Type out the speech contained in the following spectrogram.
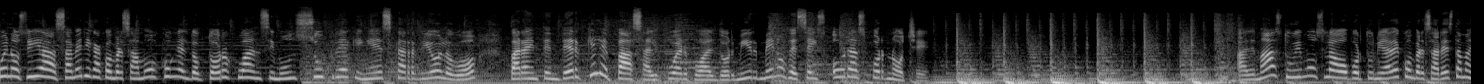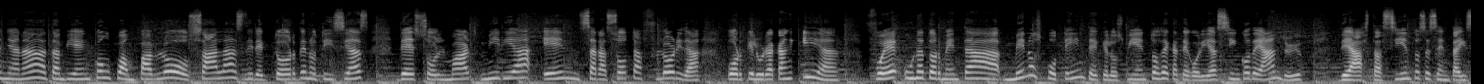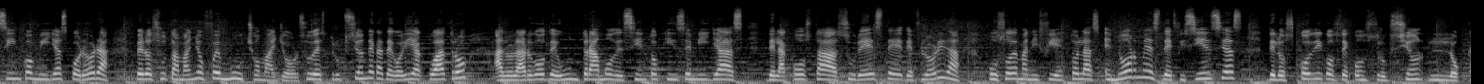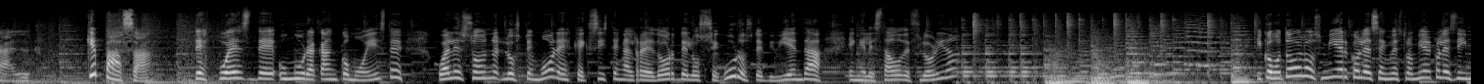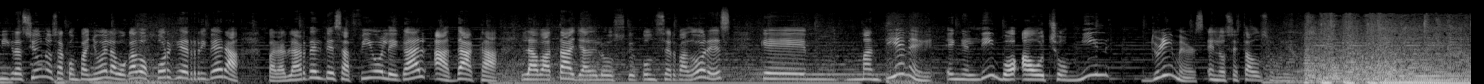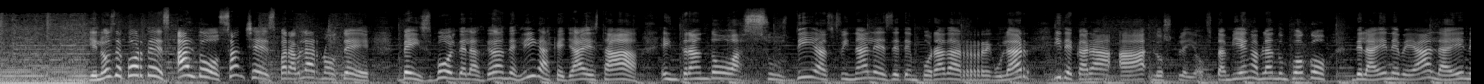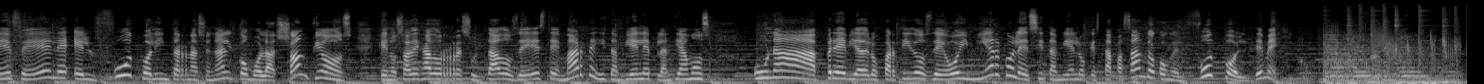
Buenos Días América conversamos con el doctor Juan Simón Sucre, quien es cardiólogo, para entender qué le pasa al cuerpo al dormir menos de seis horas por noche. Además, tuvimos la oportunidad de conversar esta mañana también con Juan Pablo Salas, director de noticias de Solmart Media en Sarasota, Florida, porque el huracán Ian fue una tormenta menos potente que los vientos de categoría 5 de Andrew, de hasta 165 millas por hora, pero su tamaño fue mucho mayor. Su destrucción de categoría 4 a lo largo de un tramo de 115 millas de la costa sureste de Florida puso de manifiesto las enormes deficiencias de los códigos de construcción local. ¿Qué pasa después de un huracán como este? ¿Cuáles son los temores que existen alrededor de los seguros de vivienda en el estado de Florida? Y como todos los miércoles, en nuestro miércoles de inmigración nos acompañó el abogado Jorge Rivera para hablar del desafío legal a DACA, la batalla de los conservadores que mm, mantienen en el limbo a 8 mil Dreamers en los Estados Unidos. Y en los deportes, Aldo Sánchez para hablarnos de béisbol de las grandes ligas que ya está entrando a sus días finales de temporada regular y de cara a los playoffs. También hablando un poco de la NBA, la NFL, el fútbol internacional como la Champions, que nos ha dejado resultados de este martes y también le planteamos una previa de los partidos de hoy miércoles y también lo que está pasando con el fútbol de México.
